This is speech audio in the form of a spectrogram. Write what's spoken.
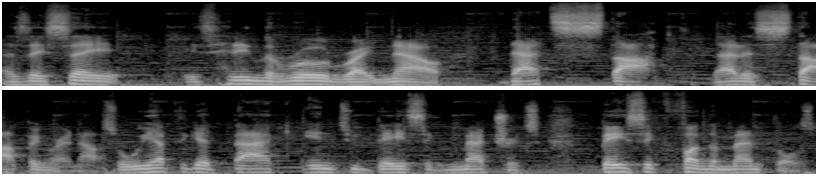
as they say, is hitting the road right now. That's stopped. That is stopping right now. So we have to get back into basic metrics, basic fundamentals.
